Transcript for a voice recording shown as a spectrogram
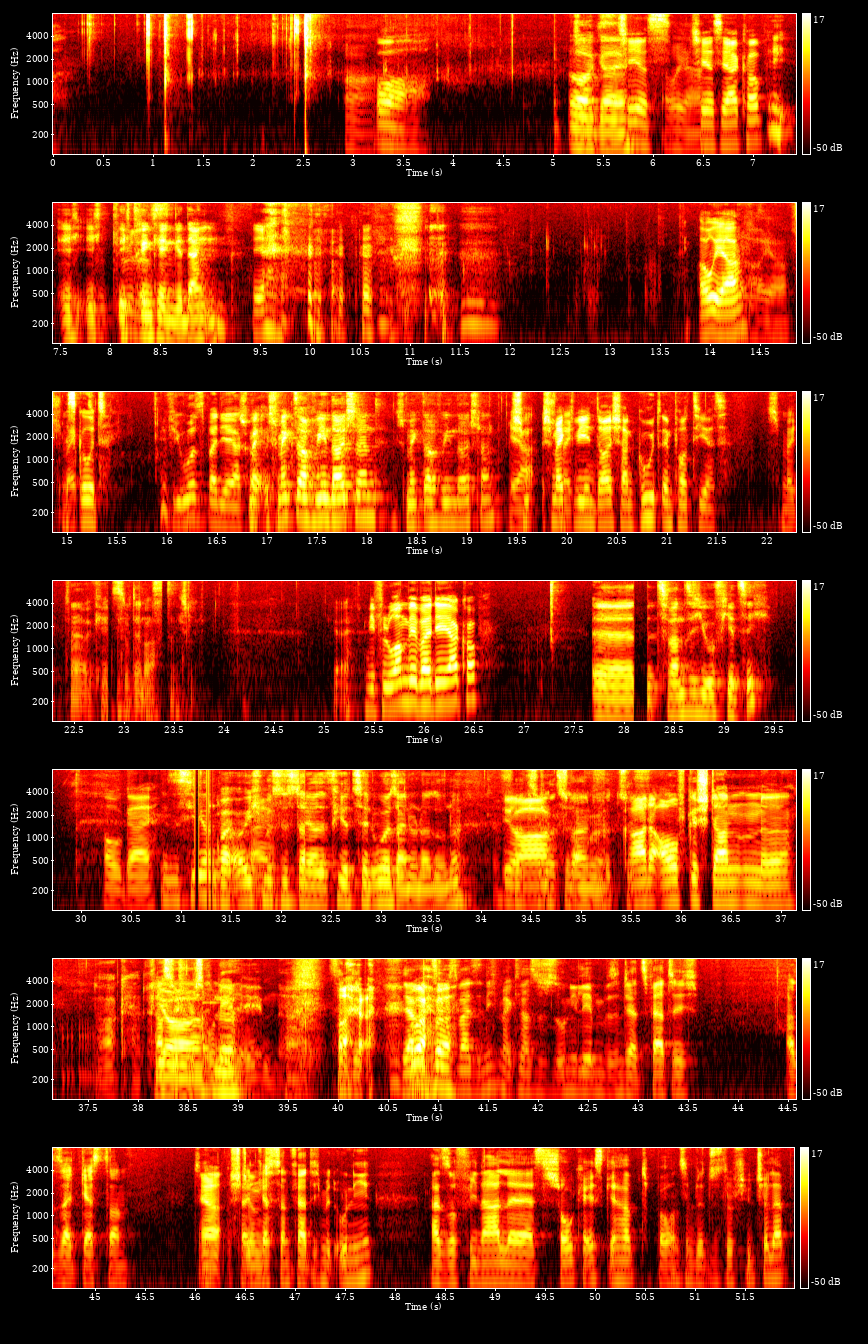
Oh. Oh, geil. Cheers. Oh ja. Cheers, Jakob. Ich, ich, ich, ich trinke in Gedanken. Ja. oh ja, Oh ja, schmeckt. ist gut. Wie viel Uhr ist es bei dir, Jakob? Schme Schmeckt es auch wie in Deutschland? Schmeckt auch wie in Deutschland? Ja, Schm- schmeckt wie in Deutschland gut importiert. Schmeckt. Ah, okay. Super. Dann ist es nicht schlecht. Geil. Wie viel Uhr haben wir bei dir, Jakob? Äh, 20.40 Uhr Oh, geil. ist es hier. Und bei euch Geil. muss es dann ja 14 Uhr sein oder so, ne? Ja, 14 Uhr. Gerade aufgestanden. Äh, ja, klassisches Ja, Unileben. Ne? Wir, ja, beziehungsweise nicht mehr klassisches Unileben. Wir sind ja jetzt fertig. Also seit gestern. Ja, Seit stimmt. gestern fertig mit Uni. Also finales Showcase gehabt bei uns im Digital Future Lab.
